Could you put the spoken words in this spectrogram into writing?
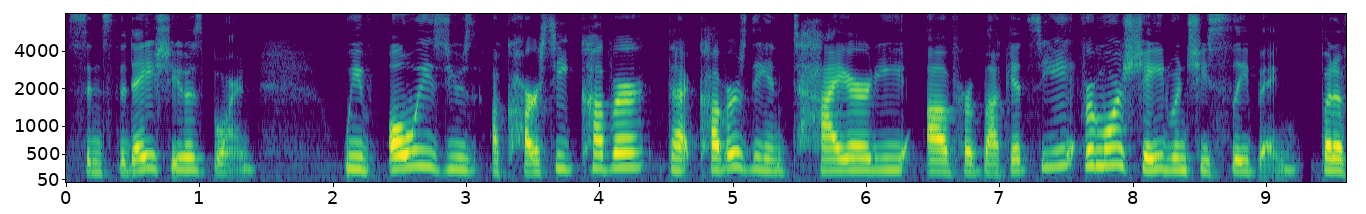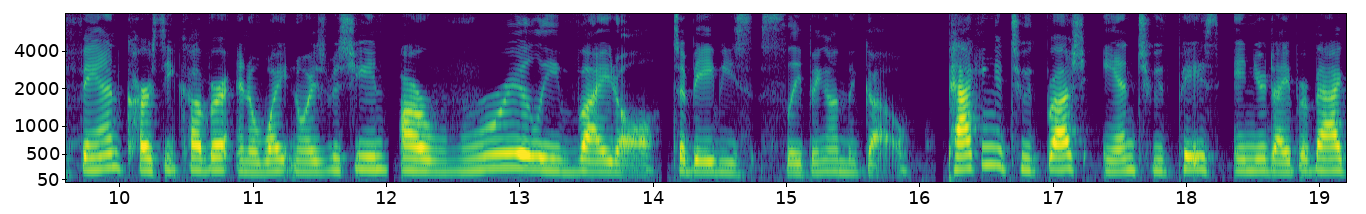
since the day she was born. We've always used a car seat cover that covers the entirety of her bucket seat for more shade when she's sleeping. But a fan, car seat cover, and a white noise machine are really vital to babies sleeping on the go. Packing a toothbrush and toothpaste in your diaper bag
